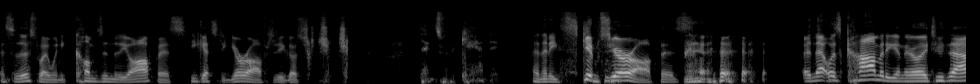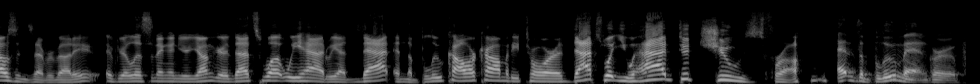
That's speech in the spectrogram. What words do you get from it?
And so this way, when he comes into the office, he gets to your office and he goes, "Ch- ch- ch- thanks for the candy. And then he skips your office. And that was comedy in the early 2000s, everybody. If you're listening and you're younger, that's what we had. We had that and the blue collar comedy tour. That's what you had to choose from. and the Blue Man Group,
